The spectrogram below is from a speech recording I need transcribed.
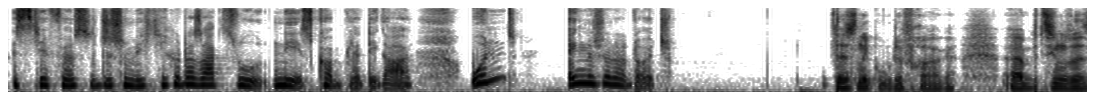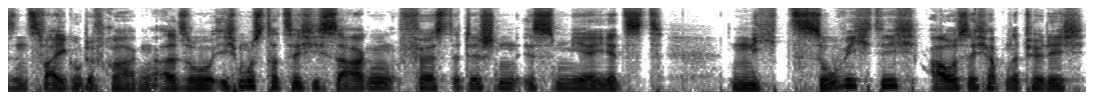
ist dir First Edition wichtig? Oder sagst du, nee, ist komplett egal? Und Englisch oder Deutsch? Das ist eine gute Frage. Äh, beziehungsweise sind zwei gute Fragen. Also ich muss tatsächlich sagen, First Edition ist mir jetzt nicht so wichtig, außer ich habe natürlich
